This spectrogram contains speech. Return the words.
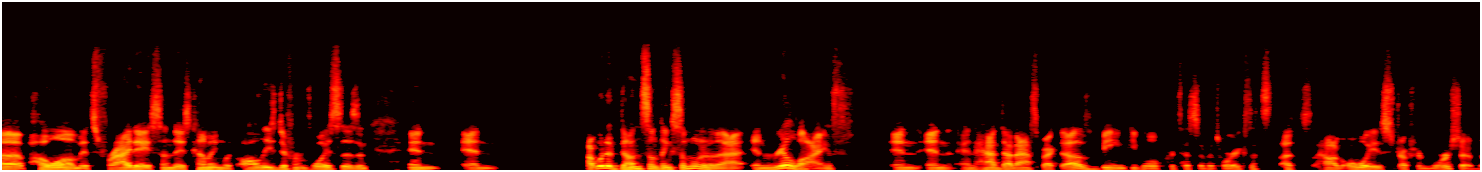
uh, poem. It's Friday, Sunday's coming with all these different voices, and and and I would have done something similar to that in real life. And, and and had that aspect of being people participatory because that's that's how I've always structured worship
